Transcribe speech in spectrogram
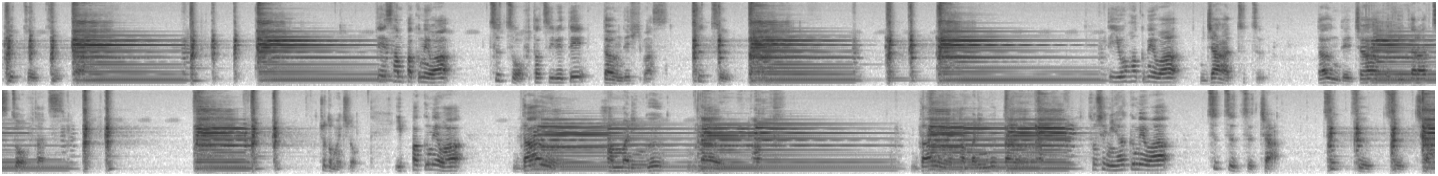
ツツツで、3拍目は、ツツを2つ入れてダウンで弾きます。ツツで、4拍目は、じゃあ、つつ。ダウンでじゃーと弾いたら、つつを2つ。ちょっともう一度。1拍目は、ダウン、ハンマリング、ダウン、アップ。ダウン、ハンマリング、ダウン、アップ。そして2拍目は、つつつちゃ、つつつちゃ。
